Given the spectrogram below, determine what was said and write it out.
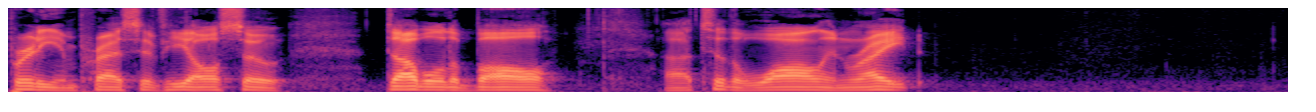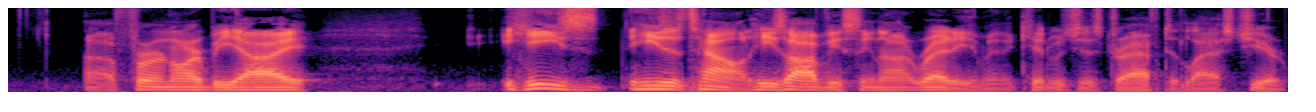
pretty impressive. He also doubled a ball uh, to the wall and right uh, for an RBI. He's he's a talent. He's obviously not ready. I mean, the kid was just drafted last year,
